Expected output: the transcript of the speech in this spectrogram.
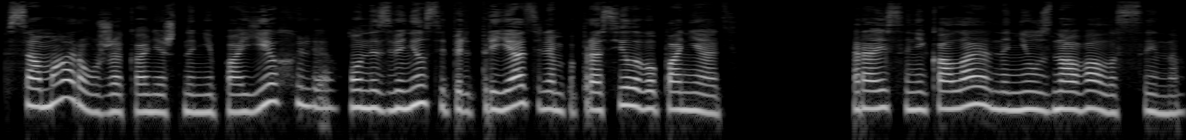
В Самару уже, конечно, не поехали. Он извинился перед приятелем, попросил его понять. Раиса Николаевна не узнавала сына.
